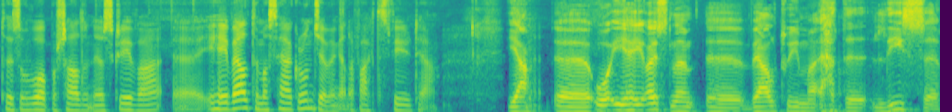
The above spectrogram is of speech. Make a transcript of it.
tog som var på salen och skriva eh i hej väl till man säga grundgivningarna faktiskt för det här. Ja, eh och i hej eh eh väl tuma att Lise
